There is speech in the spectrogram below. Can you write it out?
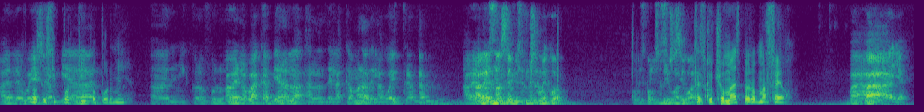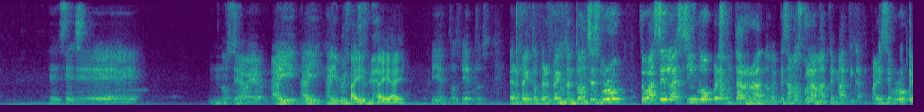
A ver, le voy No a sé si por ti o por mí. al micrófono. A ver, lo voy a cambiar a la, a la de la cámara de la webcam. A ver, A ver, no sé, ¿me ¿me escuchas mejor? ¿O me escuchas igual? Te escucho más, pero más feo. Vaya. Vaya. Este... No sé, a ver. Ahí, ahí, ahí me escuchas Ahí, bien. ahí, ahí. Vientos, vientos. Perfecto, perfecto. Entonces, bro, te voy a hacer las cinco preguntas random. Empezamos con la matemática. ¿Te parece, bro? Ok.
